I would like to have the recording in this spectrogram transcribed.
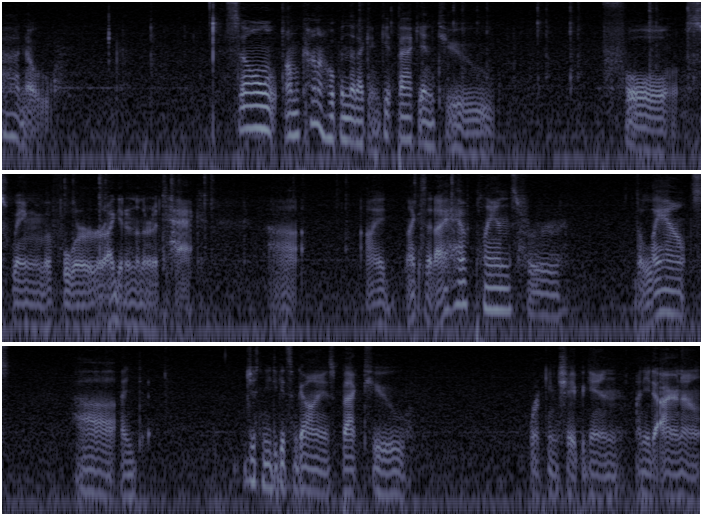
Uh, no. So, I'm kind of hoping that I can get back into full swing before I get another attack. Uh, I, like I said, I have plans for the layouts. Uh, I just need to get some guys back to working shape again. I need to iron out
